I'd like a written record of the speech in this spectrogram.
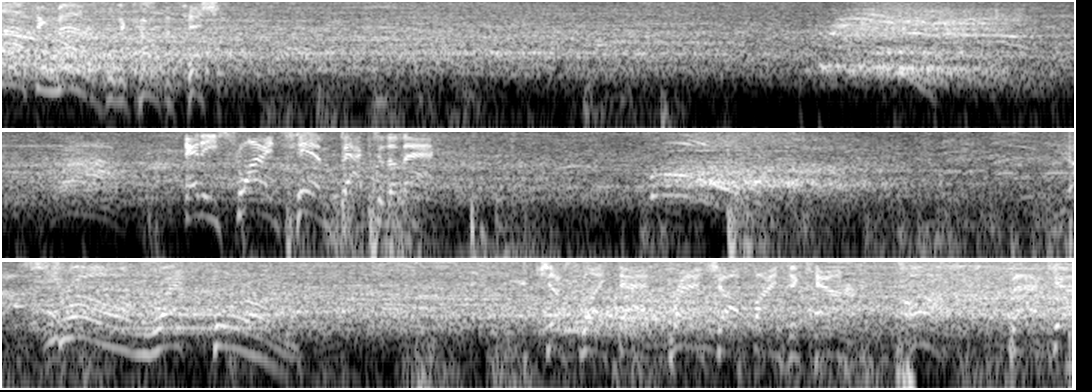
laughing matter for the competition. And he slides him back to the mat. Strong right forearm. Just like that, Bradshaw finds a counter. Back elbow.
